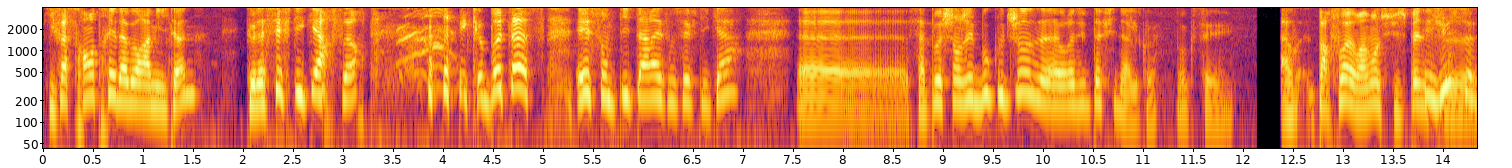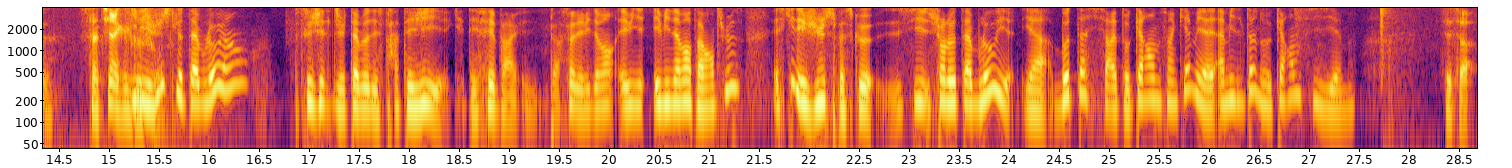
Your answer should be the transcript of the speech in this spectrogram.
qu'il fasse rentrer d'abord Hamilton, que la safety car sorte, et que Bottas ait son petit arrêt sous safety car. ça peut changer beaucoup de choses au résultat final, quoi. Donc c'est Ah, parfois vraiment le suspense, juste- ça tient à quelque Il est chose. juste le tableau là Parce que j'ai le tableau des stratégies qui a été fait par une personne évidemment émi- éminemment talentueuse. Est-ce qu'il est juste? Parce que si, sur le tableau, il y a Bottas qui s'arrête au 45e et Hamilton au 46e. C'est ça.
